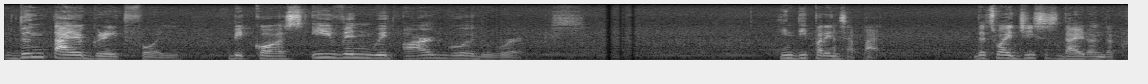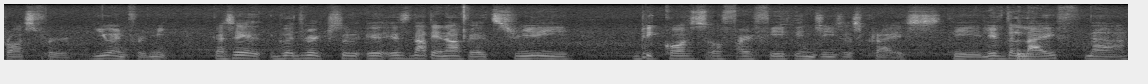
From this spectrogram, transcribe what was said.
dun tayo grateful because even with our good works, hindi pa rin sapat. That's why Jesus died on the cross for you and for me. Kasi good works is not enough. It's really because of our faith in Jesus Christ. He lived a life na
